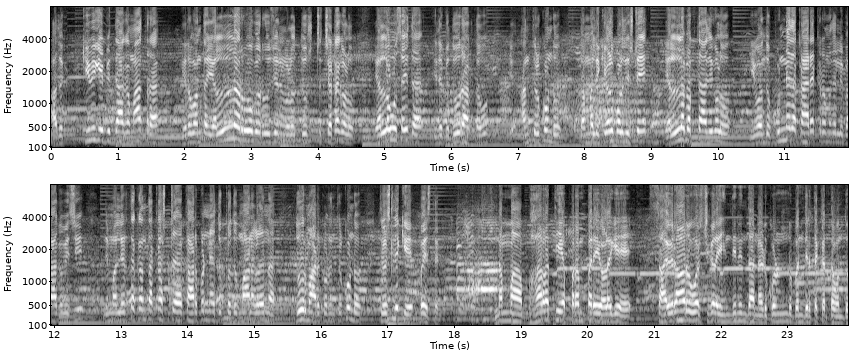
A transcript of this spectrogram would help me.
ಅದು ಕಿವಿಗೆ ಬಿದ್ದಾಗ ಮಾತ್ರ ಇರುವಂಥ ಎಲ್ಲ ರೋಗ ರುಜಿನಗಳು, ದುಷ್ಟ ಚಟಗಳು ಎಲ್ಲವೂ ಸಹಿತ ಇದಕ್ಕೆ ದೂರ ಆಗ್ತವೆ. ಅಂತ ತಿಳ್ಕೊಂಡು ತಮ್ಮಲ್ಲಿ ಕೇಳ್ಕೊಳ್ಳೋದಿಷ್ಟೇ. ಎಲ್ಲ ಭಕ್ತಾದಿಗಳು ಈ ಒಂದು ಪುಣ್ಯದ ಕಾರ್ಯಕ್ರಮದಲ್ಲಿ ಭಾಗವಹಿಸಿ ನಿಮ್ಮಲ್ಲಿರ್ತಕ್ಕಂಥ ಕಷ್ಟ, ಕಾರ್ಪಣ್ಯ, ದುಃಖ ದುಮ್ಮಾನಗಳನ್ನು ದೂರ ಮಾಡಿಕೊಂಡು ತಿಳ್ಕೊಂಡು ತಿಳಿಸ್ಲಿಕ್ಕೆ ಬಯಸ್ತೇನೆ. ನಮ್ಮ ಭಾರತೀಯ ಪರಂಪರೆಯೊಳಗೆ ಸಾವಿರಾರು ವರ್ಷಗಳ ಹಿಂದಿನಿಂದ ನಡ್ಕೊಂಡು ಬಂದಿರತಕ್ಕಂಥ ಒಂದು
